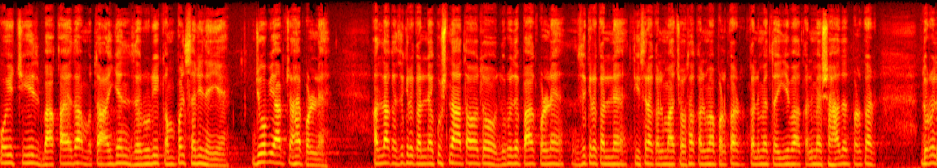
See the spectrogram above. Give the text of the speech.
کوئی چیز باقاعدہ متعین ضروری کمپلسری نہیں ہے۔ جو بھی آپ چاہیں پڑھ لیں۔ اللہ کا ذکر کر لیں، کچھ نہ آتا ہو تو درود پاک پڑھ لیں، ذکر کر لیں۔ تیسرا کلمہ، چوتھا کلمہ پڑھ کر، کلمہ طیبہ، کلمہ شہادت پڑھ کر، درود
